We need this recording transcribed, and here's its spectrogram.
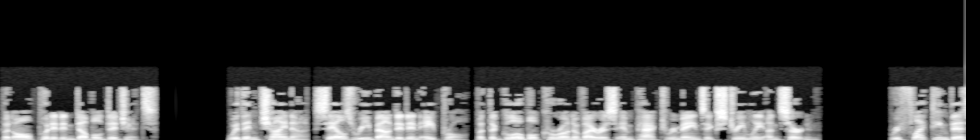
but all put it in double digits. Within China, sales rebounded in April, but the global coronavirus impact remains extremely uncertain. Reflecting this,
